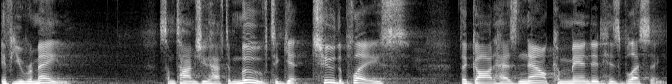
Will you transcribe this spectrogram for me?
if you remain. Sometimes you have to move to get to the place that God has now commanded his blessing.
